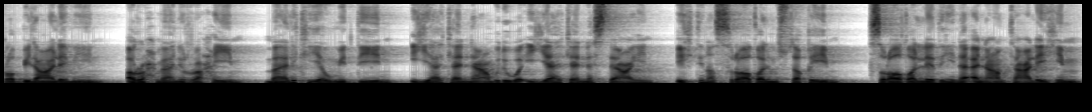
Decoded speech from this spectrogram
Rabbil alemin. Errahmanirrahim. Maliki yevmiddin. İyyâke na'budu ve iyyâke nesta'in. İhtina sıratal müstakim. Sıratal lezîne en'amte aleyhim.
